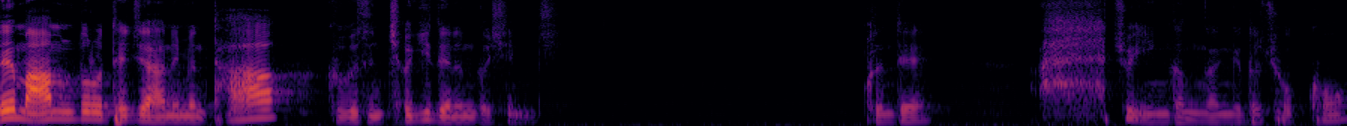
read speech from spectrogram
내 마음대로 되지 않으면 다 그것은 적이 되는 것인지 그런데 아주 인간관계도 좋고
